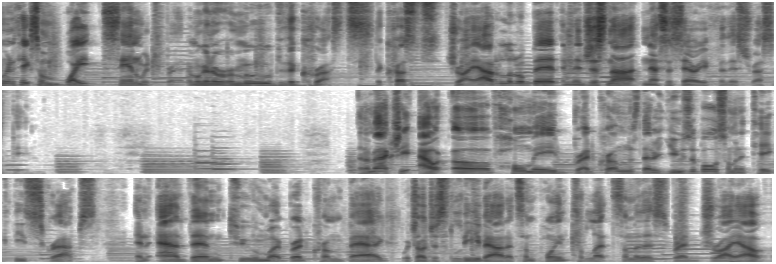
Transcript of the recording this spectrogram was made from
Then we're gonna take some white sandwich bread and we're gonna remove the crusts. The crusts dry out a little bit and they're just not necessary for this recipe. And I'm actually out of homemade breadcrumbs that are usable, so I'm gonna take these scraps and add them to my breadcrumb bag, which I'll just leave out at some point to let some of this bread dry out,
